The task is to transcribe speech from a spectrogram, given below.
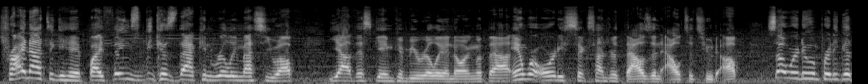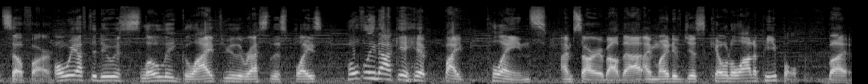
Try not to get hit by things because that can really mess you up. Yeah, this game can be really annoying with that. And we're already 600,000 altitude up. So we're doing pretty good so far. All we have to do is slowly glide through the rest of this place. Hopefully not get hit by planes. I'm sorry about that. I might have just killed a lot of people but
